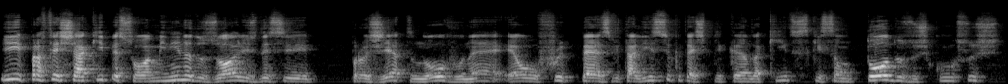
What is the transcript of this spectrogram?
e para fechar aqui, pessoal, a menina dos olhos desse projeto novo, né, é o Free Pass Vitalício que está explicando aqui que são todos os cursos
